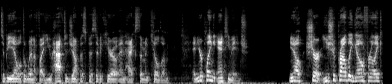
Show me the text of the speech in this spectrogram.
to be able to win a fight. You have to jump a specific hero and Hex them and kill them. And you're playing Anti-Mage. You know, sure, you should probably go for like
